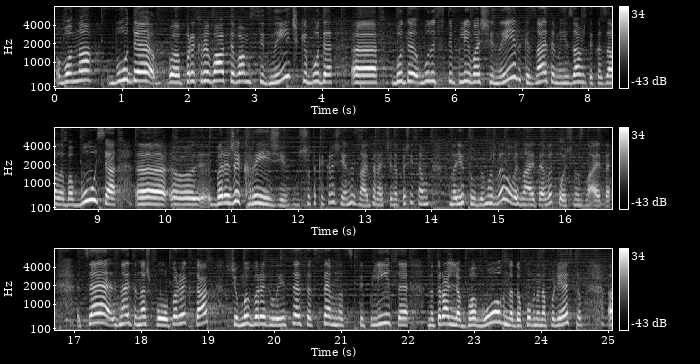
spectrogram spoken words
Вона буде е, прикривати вам сіднички, буде, е, буде, будуть в теплі ваші нирки. Знаєте, мені завжди казала бабуся, е, е, бережи крижі. Що таке крижі? Я не знаю. До речі, напишіть нам на Ютубі. Можливо, ви знаєте, ви точно знаєте. Це, знаєте, наш поперек, так? Щоб ми берегли це. Це все в нас в теплі, це натуральна бавовна, доповнена поліестром. Е,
